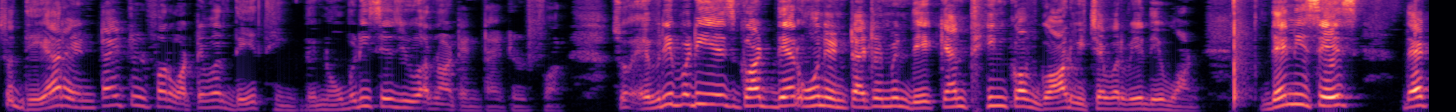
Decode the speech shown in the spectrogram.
So they are entitled for whatever they think. Then nobody says you are not entitled for. So everybody has got their own entitlement. They can think of God whichever way they want. Then he says that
